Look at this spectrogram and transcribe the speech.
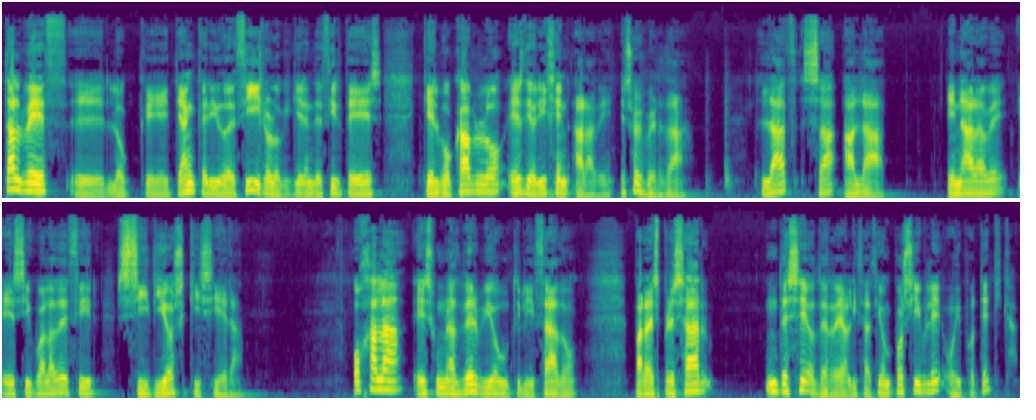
Tal vez eh, lo que te han querido decir o lo que quieren decirte es que el vocablo es de origen árabe. Eso es verdad. Lad sa alad. En árabe es igual a decir si Dios quisiera. Ojalá es un adverbio utilizado para expresar un deseo de realización posible o hipotética.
